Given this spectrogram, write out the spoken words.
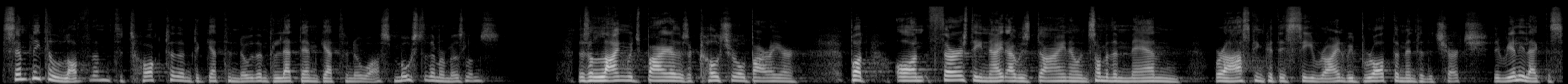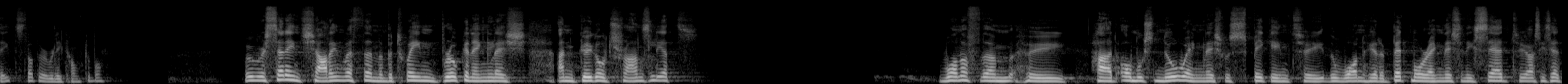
simply to love them, to talk to them, to get to know them, to let them get to know us. Most of them are Muslims. There's a language barrier, there's a cultural barrier. But on Thursday night, I was down, and some of the men were asking, could they see round? We brought them into the church. They really liked the seats, thought they were really comfortable. We were sitting chatting with them, and between broken English and Google Translate, one of them who had almost no English was speaking to the one who had a bit more English, and he said to us, he said,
